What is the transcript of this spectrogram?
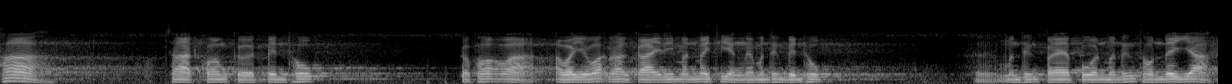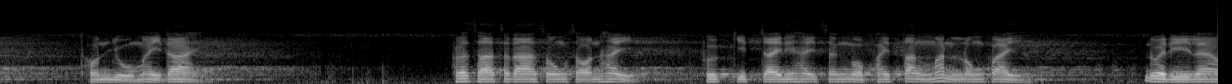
ข้าชาติความเกิดเป็นทุกข์ก็เพราะว่าอวัยวะร่างกายนี้มันไม่เที่ยงนะมันถึงเป็นทุกข์มันถึงแปรปวน มันถึงทนได้ยาก ทนอยู่ไม่ได้ พระศาสดาทรงสอนให้ฝึกจิตใจนี้ให้สงบให้ตั้งมั่นลงไป ด้วยดีแล้ว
